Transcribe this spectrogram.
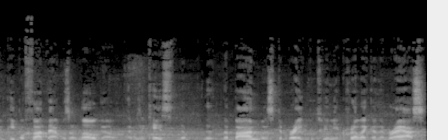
and people thought that was a logo. That was in case the, the, the bond was to break between the acrylic and the brass.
